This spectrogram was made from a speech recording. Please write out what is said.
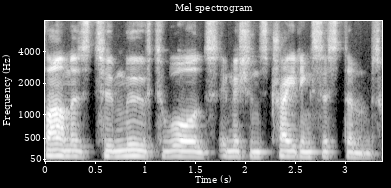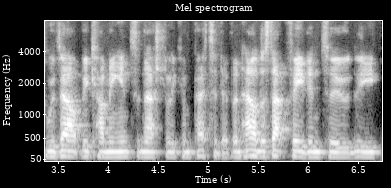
farmers to move towards emissions trading systems without becoming internationally competitive? And how does that feed into the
